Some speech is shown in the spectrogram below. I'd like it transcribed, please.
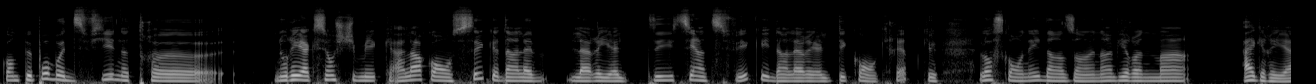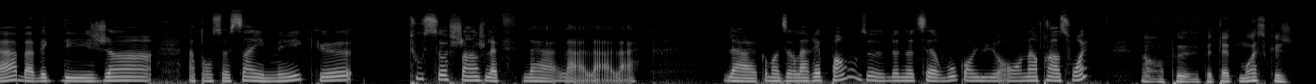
qu'on ne peut pas modifier notre, euh, nos réactions chimiques, alors qu'on sait que dans la, la réalité scientifique et dans la réalité concrète, que lorsqu'on est dans un environnement agréable avec des gens, quand on se sent aimé, que tout ça change la, la, la, la, comment dire, la réponse de notre cerveau, qu'on lui, on en prend soin? Ah, On peut peut-être moi ce que je,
